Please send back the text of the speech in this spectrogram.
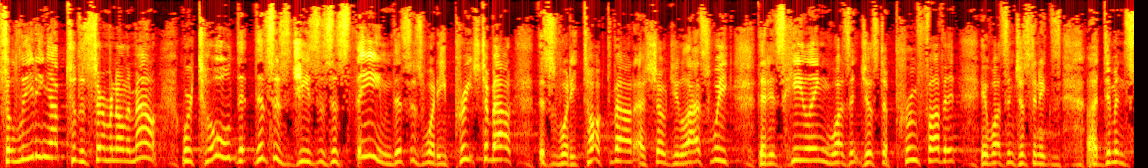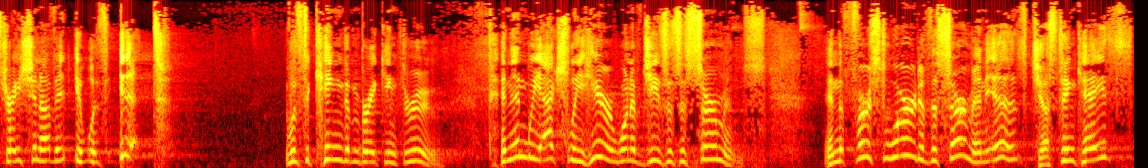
So, leading up to the Sermon on the Mount, we're told that this is Jesus' theme. This is what he preached about. This is what he talked about. I showed you last week that his healing wasn't just a proof of it, it wasn't just ex- a demonstration of it, it was it. It was the kingdom breaking through. And then we actually hear one of Jesus' sermons. And the first word of the sermon is just in case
